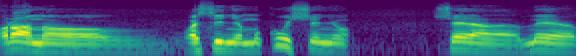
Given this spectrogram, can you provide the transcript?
рано в осінньому кущенню, ще не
